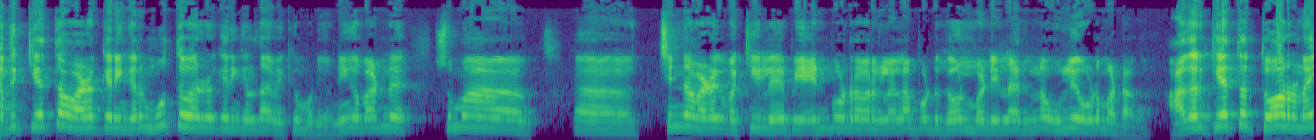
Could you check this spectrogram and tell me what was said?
அதுக்கேற்ற வழக்கறிஞர் மூத்த வழக்கறிஞர் தான் வைக்க முடியும். நீங்கள் பாட்டுன்னு சும்மா சின்ன வழக்கு வக்கீல் இப்போ என் போன்றவர்களெல்லாம் போட்டு கவுன் பண்ணிலாம் இதெல்லாம் உள்ளே விட மாட்டாங்க. அதற்கேற்ற தோரணை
